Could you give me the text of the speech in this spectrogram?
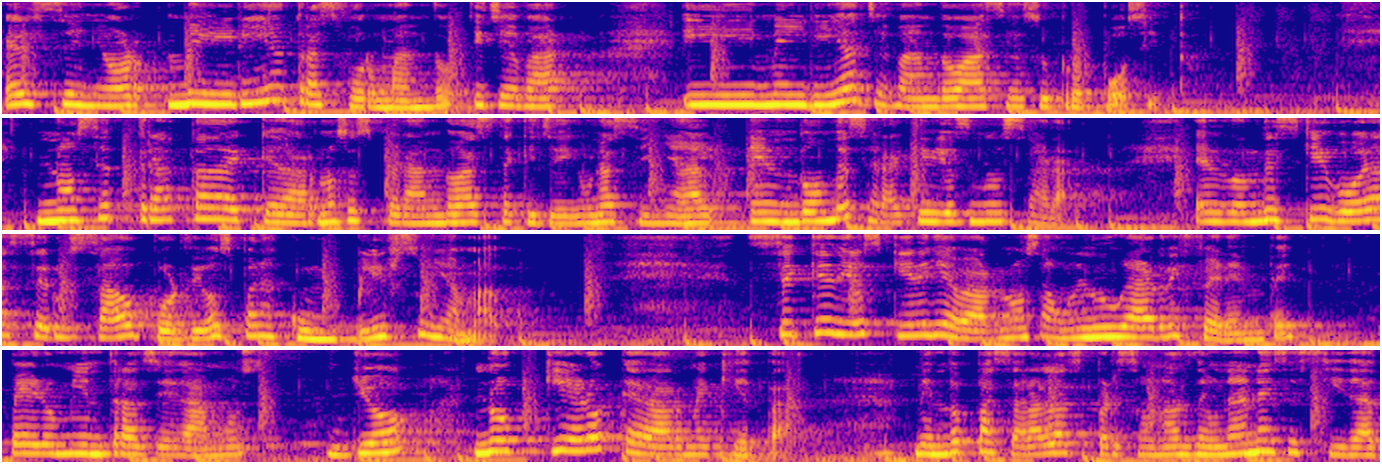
el Señor me iría transformando y llevar y me iría llevando hacia su propósito. No se trata de quedarnos esperando hasta que llegue una señal en dónde será que Dios me usará, en dónde es que voy a ser usado por Dios para cumplir su llamado. Sé que Dios quiere llevarnos a un lugar diferente, pero mientras llegamos, yo no quiero quedarme quieta, viendo pasar a las personas de una necesidad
